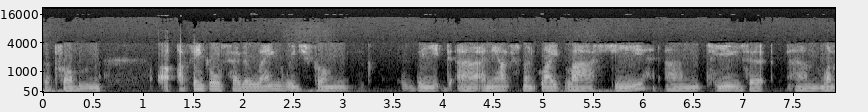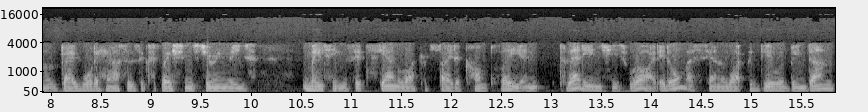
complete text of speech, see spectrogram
the problem. I think also the language from the uh, announcement late last year, um, to use a, um, one of Gai Waterhouse's expressions during these meetings, it sounded like a fait accompli. And to that end, she's right. It almost sounded like the deal had been done.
